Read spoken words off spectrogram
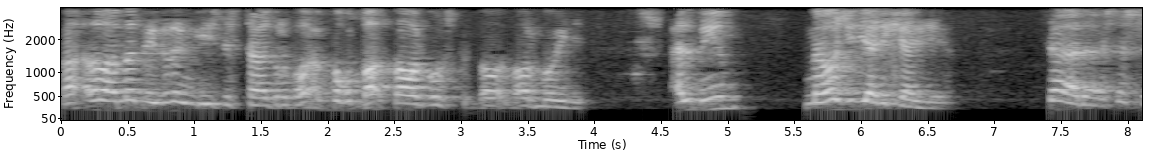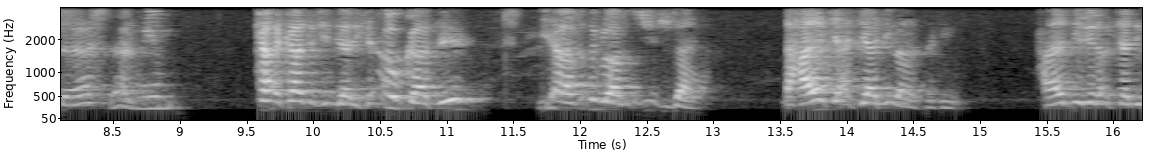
هزبوشي الله ما تقدرين قيس تستاذر بقول باور بوست باور مويني. المهم ما هو دياري كاريه. سارة شاشة المهم كاتي شي دياري أو كاتي يأخذ تقول أخذ شيء جداية لحالتي اعتيادي ذكي حالتي غير اعتيادي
